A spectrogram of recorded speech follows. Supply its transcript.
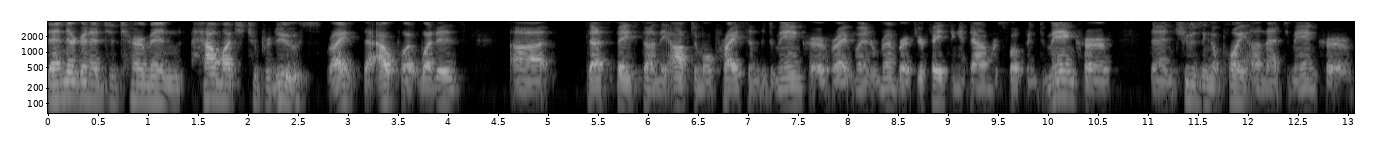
Then they're going to determine how much to produce, right? The output. What is uh, that's based on the optimal price and the demand curve, right? When remember, if you're facing a downward sloping demand curve, then choosing a point on that demand curve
